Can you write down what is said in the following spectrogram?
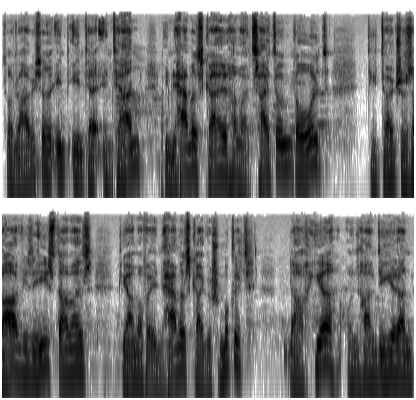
So, da habe ich so inter, intern in Hermeskeil haben wir Zeitungen geholt die Deutsche Saar, wie sie hieß damals, die haben auch in Hermeskeil geschmuggelt nach hier und haben die hier dann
